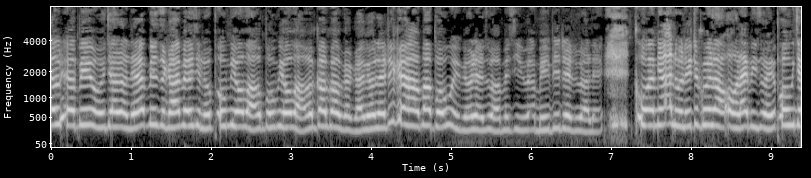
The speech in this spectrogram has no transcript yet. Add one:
လုံးတဲ့အဖေကိုကြတော့လေအဖေစကားပြောချင်လို့ဖုံးပြောပါဦးဖုံးပြောပါဦးကောက်ကောက်ကကပြောလေတခါမှဖုံးဝင်ပြောတယ်ဆိုတာမရှိဘူးအမေဖြစ်တဲ့လူကလည်းကိုယ်ကများအဲ့လိုလေးတစ်ခွေးလောက်អော်လိုက်ပြီဆိုရင်ဖုံးချ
